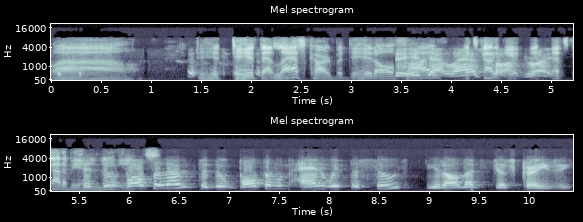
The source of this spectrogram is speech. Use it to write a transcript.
wow. To hit to hit that last card, but to hit all To hit five, that last that's gotta card, be right. that's got to be to do both of them, to do both of them, and with the suit, you know, that's just crazy.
